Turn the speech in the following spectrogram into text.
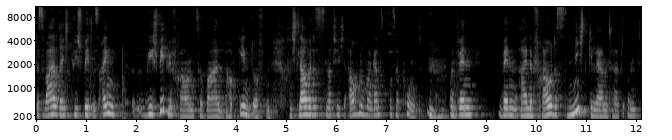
das Wahlrecht, wie spät, es eigen, wie spät wir Frauen zur Wahl überhaupt gehen durften. Und ich glaube, das ist natürlich auch nochmal ein ganz großer Punkt. Und wenn, wenn eine Frau das nicht gelernt hat und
